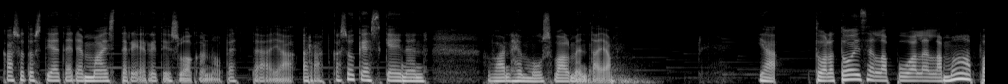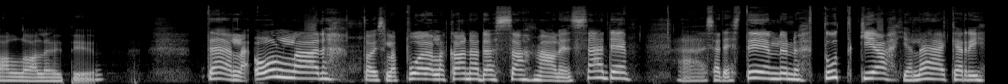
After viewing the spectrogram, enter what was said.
kasvatustieteiden maisteri, erityisluokan opettaja ja ratkaisukeskeinen vanhemmuusvalmentaja. Ja tuolla toisella puolella maapalloa löytyy Täällä ollaan toisella puolella Kanadassa. Mä olen Säde, Säde Stenlyn, tutkija ja lääkäri.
